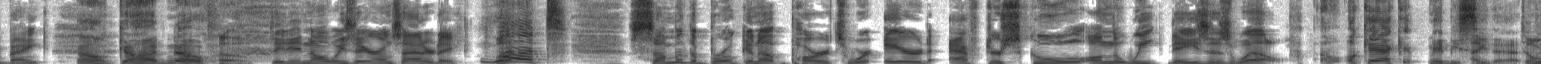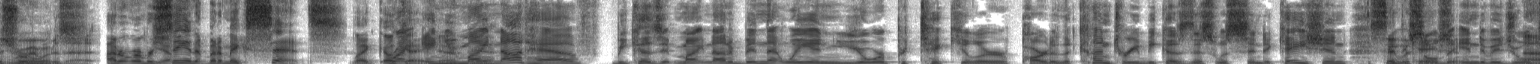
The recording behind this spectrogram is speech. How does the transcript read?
bank. Oh God, no! Oh, They didn't always air on Saturday. What? Some of the broken up parts were aired after school on the weekdays as well. Oh, okay, I could maybe see I that. don't the remember ones. that. I don't remember Yep. seeing it, but it makes sense. Like, okay, right. And yeah. you might Yeah. not have because it might not have been that way in your particular part of the country because this was syndication. It was sold to individual Uh,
